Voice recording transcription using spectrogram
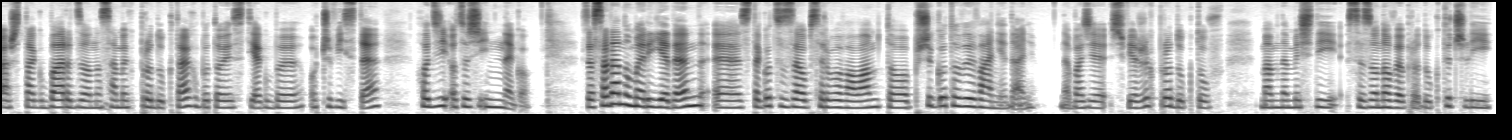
aż tak bardzo na samych produktach, bo to jest jakby oczywiste. Chodzi o coś innego. Zasada numer jeden, e, z tego co zaobserwowałam, to przygotowywanie dań na bazie świeżych produktów. Mam na myśli sezonowe produkty, czyli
